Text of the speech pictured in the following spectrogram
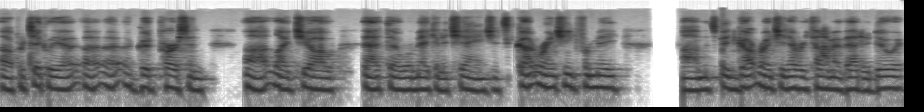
uh, particularly a, a, a good person uh, like Joe, that uh, we're making a change. It's gut wrenching for me. Um, it's been gut wrenching every time I've had to do it.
